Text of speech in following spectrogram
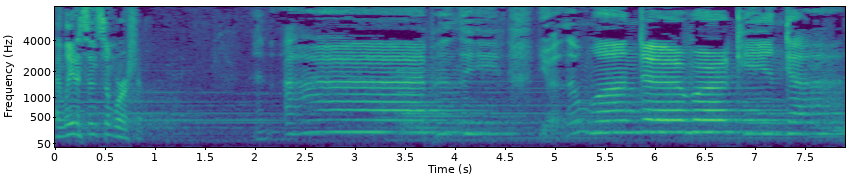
and lead us in some worship. Wonder working God.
